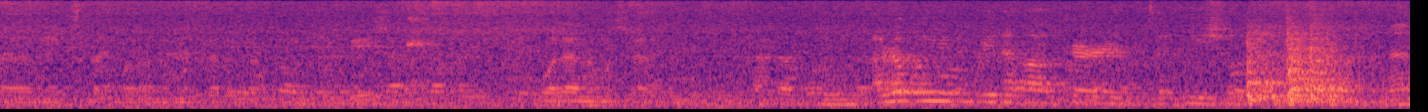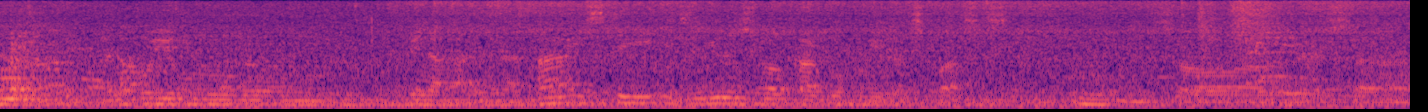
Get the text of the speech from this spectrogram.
uh, next time wala na magkaroon ng complication, wala na masyadong Ano po yung pinaka-current issue na? Ano po yung pinaka na? Ah, it's the, it's the usual cargo clearance process. So there's uh,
